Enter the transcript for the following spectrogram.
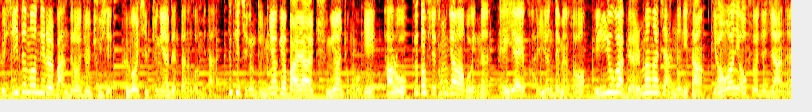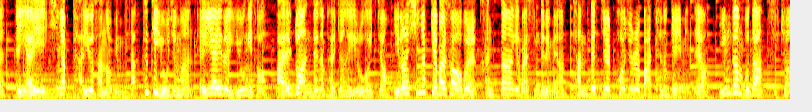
그 시드머니를 만들어줄 주식 그걸 집중해야 된다는 겁니다. 특히 지금 눈여겨봐야 할 중요한 종목이 바로 끝없이 성장하고 있는 AI 관련되면서 인류가 멸망하지 않는 이상 영원히 없어지지 않을 AI 신약 바이오 산업입니다. 특히 요즘은 AI를 이용해서 말도 안 되는 발전을 이루고 있죠. 이런 신약 개발 사업을 간단하게 말씀드리면 단백질 퍼즐을 맞추는 게임인데요. 인간보다 수천,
